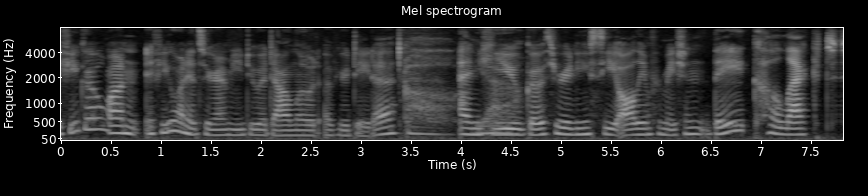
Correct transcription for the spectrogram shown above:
if you go on if you go on Instagram you do a download of your data and yeah. you go through and you see all the information, they collect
